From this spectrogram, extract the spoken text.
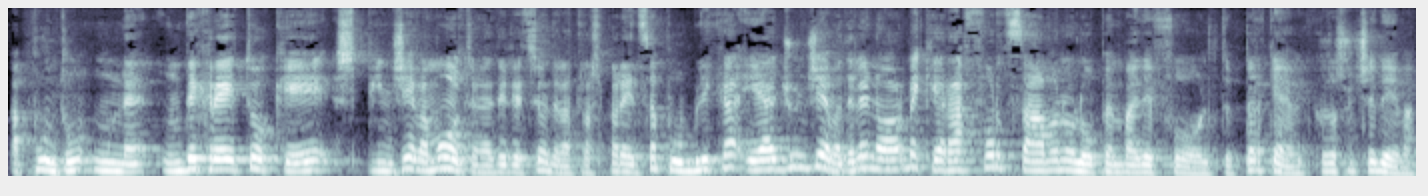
appunto un, un, decreto che spingeva molto nella direzione della trasparenza pubblica e aggiungeva delle norme che rafforzavano l'open by default. Perché? Cosa succedeva?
